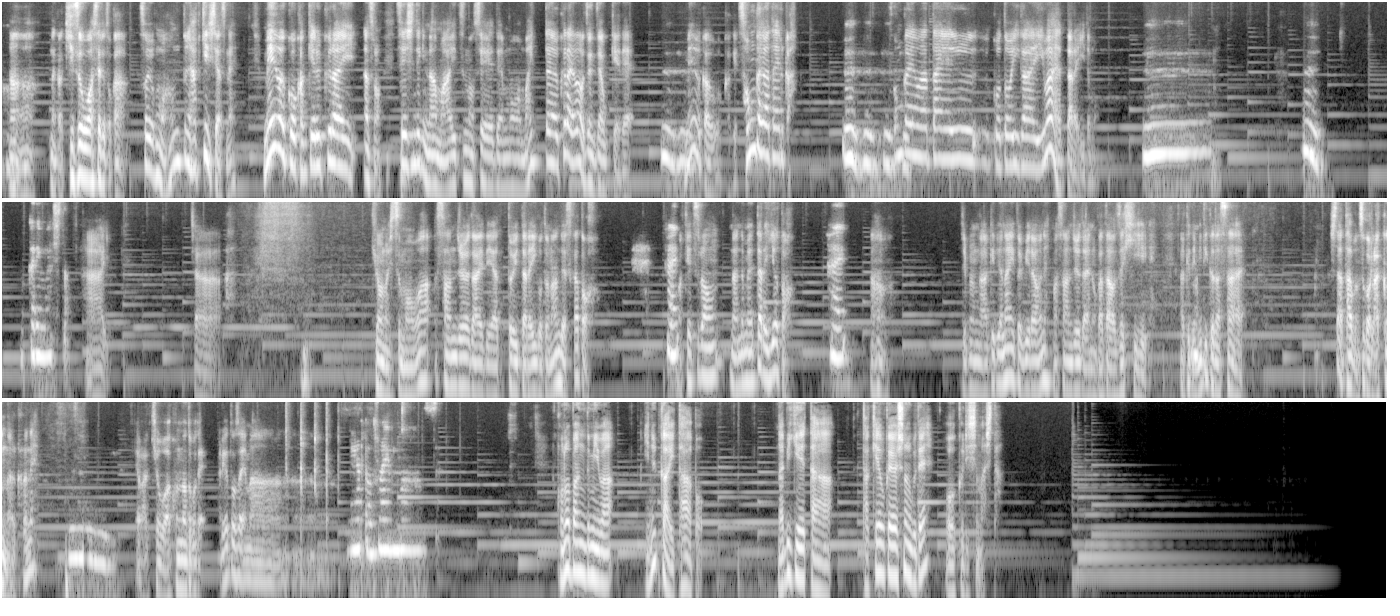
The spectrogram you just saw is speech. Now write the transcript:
うんうんなんか傷を負わせるとか、そういうもう本当にはっきりしたやつね。迷惑をかけるくらい、なんその精神的にな、もうあいつのせいでもう参ったよくらいは全然 OK で、うんうん迷惑をかけ、損害を与えるか。損害を与えること以外はやったらいいと思う。うーんうんわかりましたはい。じゃあ、今日の質問は30代でやっといたらいいことなんですかと。はいまあ結論、何でもやったらいいよと。はいうん自分が開けてない扉をね、まあ、30代の方はぜひ開けてみてください。そしたら多分すごい楽になるからね。うんでは今日はこんなとこでありがとうございます。ありがとうございますこの番組は犬飼ターボ、ナビゲーター竹岡由伸でお送りしました。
